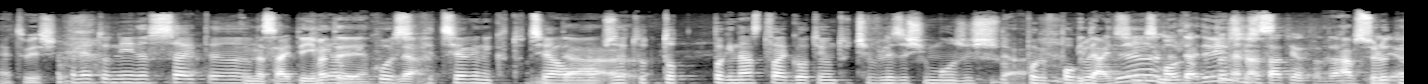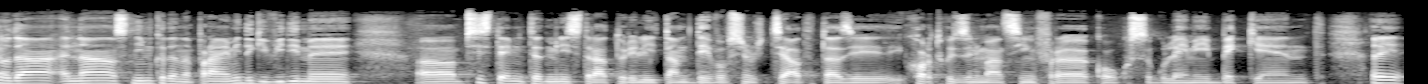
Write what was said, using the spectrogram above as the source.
ето виж. Ето ние на сайта, на сайта имате класифицирани да. като цяло. Да. Общо, то, при нас това е готиното, че влизаш и можеш да. от първ поглед. Дайте, да, си, може да, да видим една, статията. Да, абсолютно да, една снимка да направим и да ги видиме а, системните администратори или там DevOps, цялата тази, хората, които занимават с инфра, колко са големи, бекенд. Нали,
